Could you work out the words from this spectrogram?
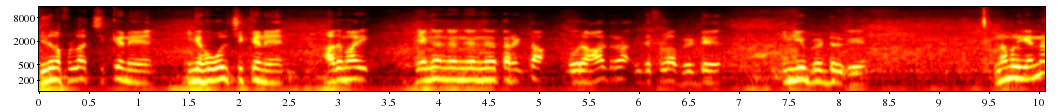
இதில் ஃபுல்லாக சிக்கனு இங்கே ஹோல் சிக்கனு அது மாதிரி எங்கெங்கெங்கெங்க கரெக்டாக ஒரு ஆர்டராக இது ஃபுல்லாக ப்ரெட்டு இங்கேயும் ப்ரெட் இருக்குது நம்மளுக்கு என்ன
